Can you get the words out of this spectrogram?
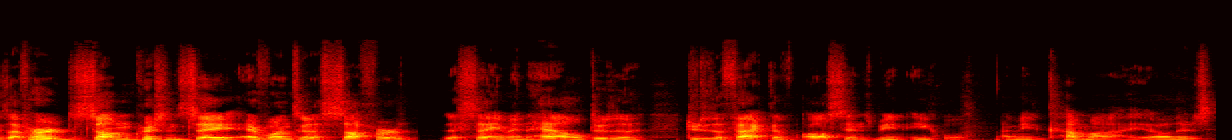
Because I've heard some Christians say everyone's going to suffer the same in hell due to due to the fact of all sins being equal. I mean, come on, yo. There's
